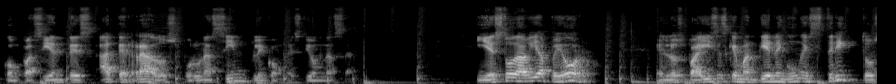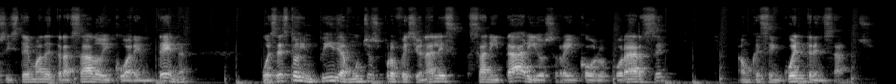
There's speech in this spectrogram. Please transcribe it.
con pacientes aterrados por una simple congestión nasal. Y es todavía peor en los países que mantienen un estricto sistema de trazado y cuarentena, pues esto impide a muchos profesionales sanitarios reincorporarse aunque se encuentren sanos.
